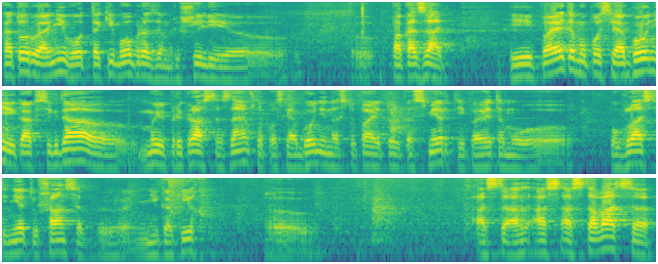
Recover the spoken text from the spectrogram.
которую они вот таким образом решили э, показать. И поэтому после агонии, как всегда, мы прекрасно знаем, что после агонии наступает только смерть, и поэтому у власти нет шансов э, никаких э, оставаться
